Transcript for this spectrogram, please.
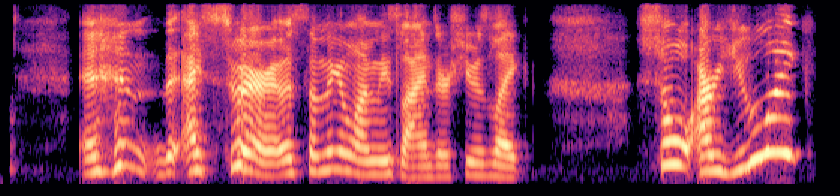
and I swear it was something along these lines, where she was like, "So are you like?"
